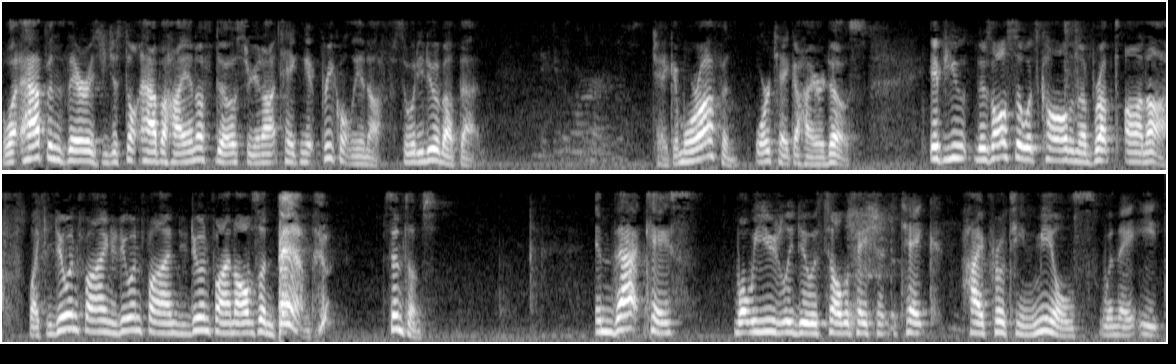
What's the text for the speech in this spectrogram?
What happens there is you just don't have a high enough dose, or you're not taking it frequently enough. So what do you do about that? Take it more often, or take a higher dose. If you, there's also what's called an abrupt on-off. Like you're doing fine, you're doing fine, you're doing fine, all of a sudden, bam, symptoms. In that case, what we usually do is tell the patient to take high protein meals when they eat,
